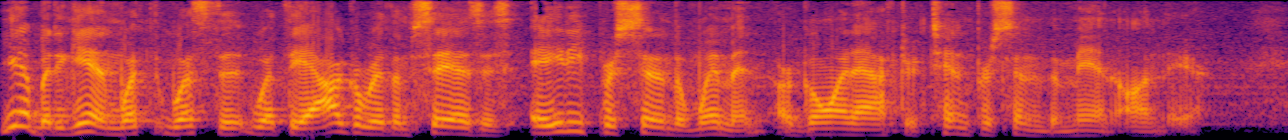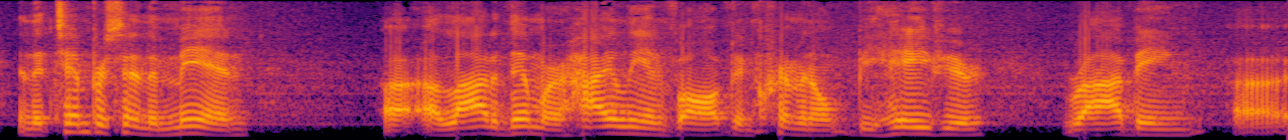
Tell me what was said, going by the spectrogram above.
Yeah, but again, what, what's the, what the algorithm says is 80% of the women are going after 10% of the men on there. And the 10% of the men, uh, a lot of them are highly involved in criminal behavior, robbing, uh,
